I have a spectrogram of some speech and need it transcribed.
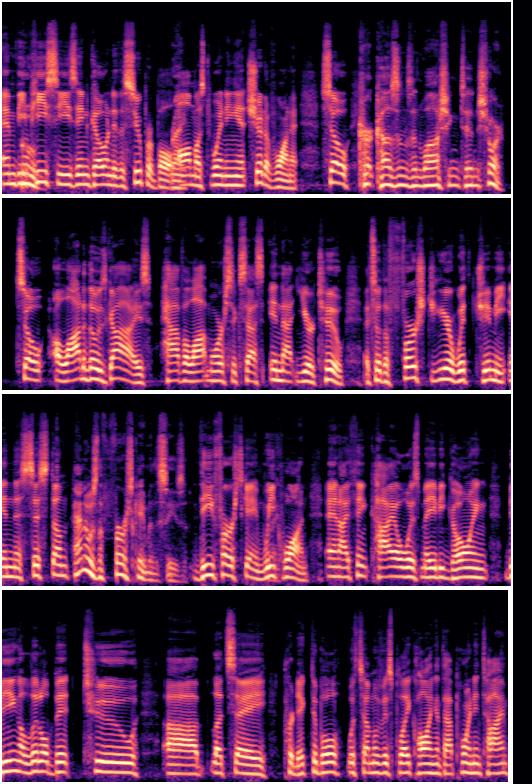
MVP season, going to the Super Bowl, Right. almost winning it, should have won it. So Kirk Cousins in Washington, sure. So a lot of those guys have a lot more success in that year too. And so the first year with Jimmy in this system, And it was the first game of the season. the first game, week one. And I think Kyle was maybe going, being a little bit too, uh, let's say, predictable with some of his play calling at that point in time.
